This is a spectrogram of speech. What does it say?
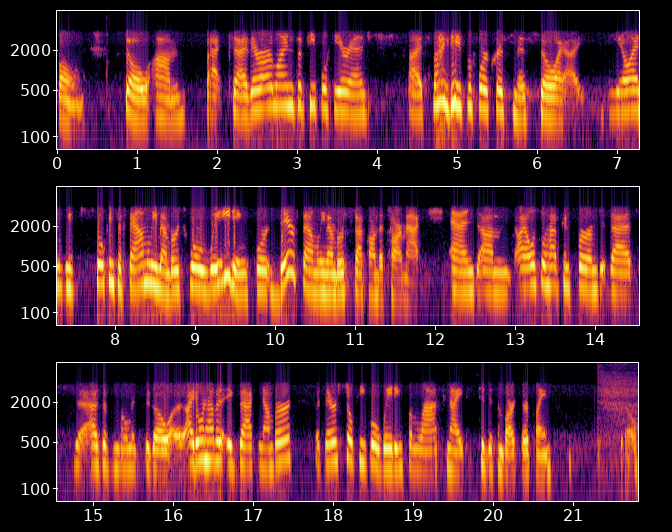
phone. So, um, but uh, there are lines of people here, and uh, it's five days before Christmas. So I, I, you know, and we've spoken to family members who are waiting for their family members stuck on the tarmac. And um, I also have confirmed that as of moments ago, I don't have an exact number, but there are still people waiting from last night to disembark their plane. So.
